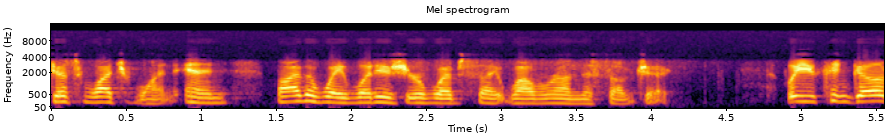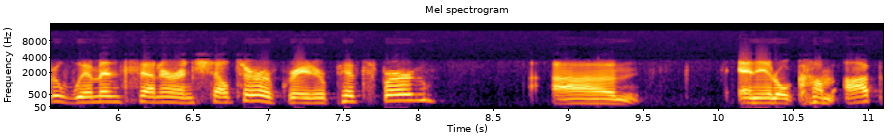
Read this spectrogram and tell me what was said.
Just watch one. And by the way, what is your website while we're on the subject? Well, you can go to Women's Center and Shelter of Greater Pittsburgh. Um, and it'll come up.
